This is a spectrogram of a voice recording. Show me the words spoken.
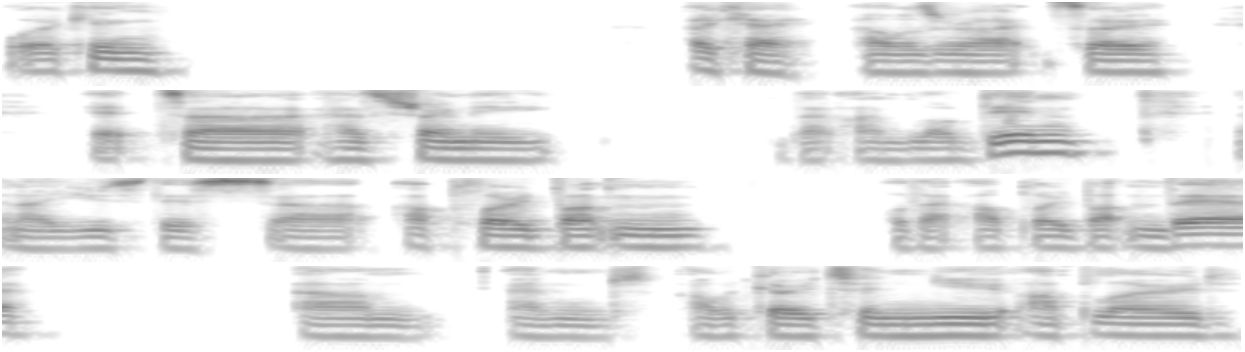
working. Okay, I was right. So it uh, has shown me that I'm logged in and I use this uh, upload button or that upload button there. Um, and I would go to new upload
